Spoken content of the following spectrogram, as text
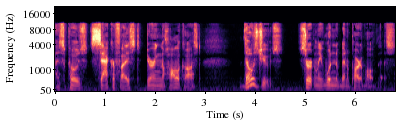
I suppose, sacrificed during the Holocaust, those Jews certainly wouldn't have been a part of all of this.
